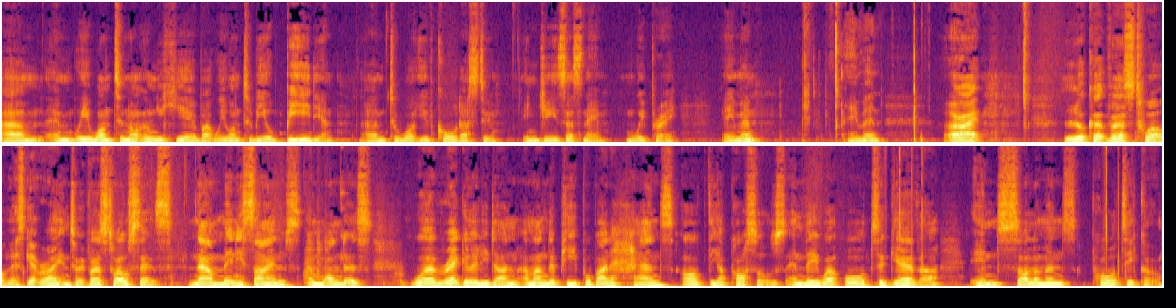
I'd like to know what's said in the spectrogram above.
Um, and we want to not only hear, but we want to be obedient um, to what you've called us to. In Jesus' name, we pray. Amen. Amen. All right. Look at verse 12. Let's get right into it. Verse 12 says, Now many signs and wonders were regularly done among the people by the hands of the apostles, and they were all together in Solomon's portico.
